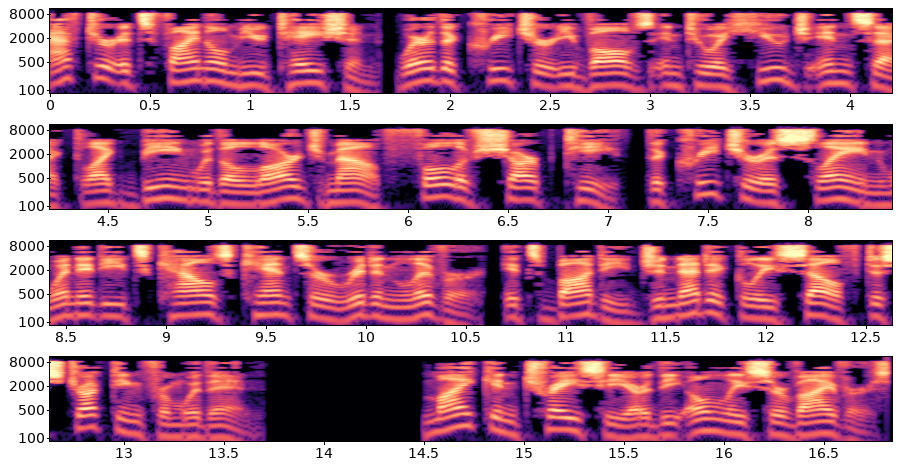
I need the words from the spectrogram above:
After its final mutation, where the creature evolves into a huge insect-like being with a large mouth full of sharp teeth, the creature is slain when it eats Cal's cancer-ridden liver, its body genetically self-destructing from within. Mike and Tracy are the only survivors.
